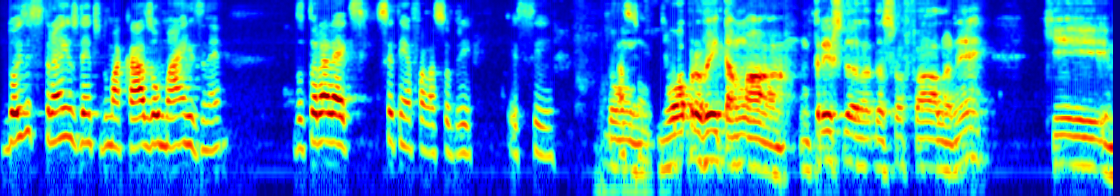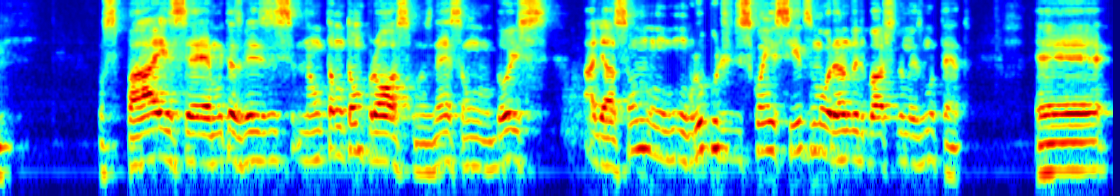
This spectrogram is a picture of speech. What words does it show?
dois estranhos dentro de uma casa ou mais, né? Doutor Alex, o que você tem a falar sobre esse Bom, assunto? Vou aproveitar uma, um trecho da, da sua fala, né? Que os pais é, muitas vezes não estão tão próximos, né? São dois Aliás, são um, um grupo de desconhecidos morando debaixo do mesmo teto. É,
